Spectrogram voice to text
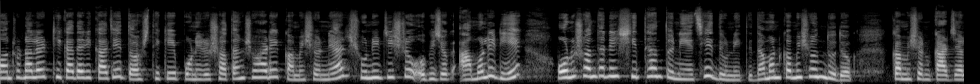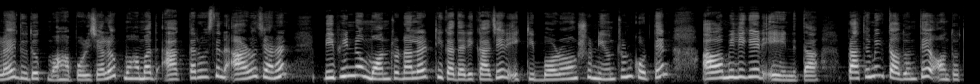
মন্ত্রণালয়ের ঠিকাদারি কাজে দশ থেকে পনেরো শতাংশ হারে কমিশন নেয়ার সুনির্দিষ্ট অভিযোগ আমলে নিয়ে অনুসন্ধানের সিদ্ধান্ত নিয়েছে দুর্নীতি দমন কমিশন দুদক। কমিশন কার্যালয়ে দুদক মহাপরিচালক মোহাম্মদ আক্তার হোসেন আরও জানান, বিভিন্ন মন্ত্রণালয়ের ঠিকাদারি কাজের একটি বড় অংশ নিয়ন্ত্রণ করতেন আওয়ামী লীগের এই নেতা। প্রাথমিক তদন্তে অন্তত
